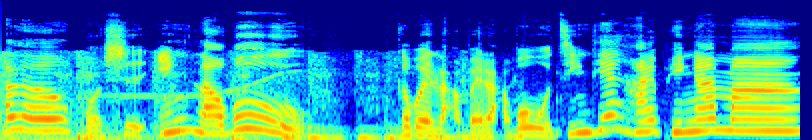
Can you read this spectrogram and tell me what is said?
Hello，我是阴老布。各位老伯老布，今天还平安吗？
